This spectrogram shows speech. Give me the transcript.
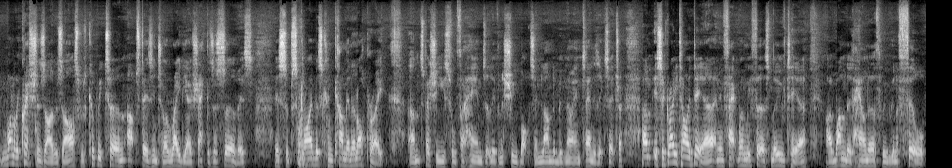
One of the questions I was asked was could we turn upstairs into a Radio Shack as a service is subscribers can come in and operate, um, especially useful for hams that live in a shoebox in London with no antennas, etc. Um, it's a great idea, and in fact, when we first moved here, I wondered how on earth we were going to fill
